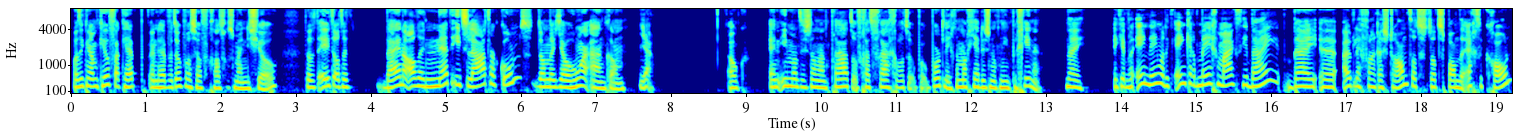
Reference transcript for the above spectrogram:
Wat ik namelijk heel vaak heb, en daar hebben we het ook wel eens over gehad volgens mij in de show, dat het eten altijd bijna altijd net iets later komt dan dat jouw honger aan kan. Ja, ook. En iemand is dan aan het praten of gaat vragen wat er op het bord ligt, dan mag jij dus nog niet beginnen. Nee. Ik heb nog één ding wat ik één keer heb meegemaakt hierbij. Bij uh, uitleg van een restaurant. Dat, dat spande echt de kroon.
